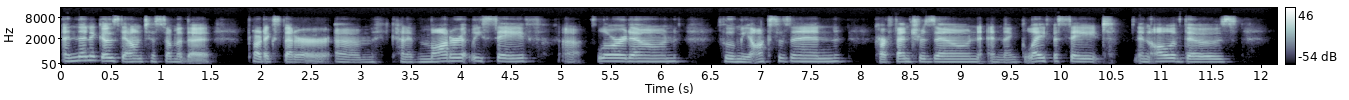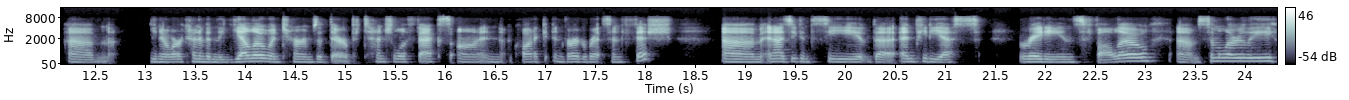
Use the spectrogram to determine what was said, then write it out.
and then it goes down to some of the products that are um, kind of moderately safe, uh, fluridone, flumioxazin, carfentrazone, and then glyphosate. And all of those, um, you know, are kind of in the yellow in terms of their potential effects on aquatic invertebrates and fish. Um, and as you can see, the NPDS ratings follow um, similarly,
